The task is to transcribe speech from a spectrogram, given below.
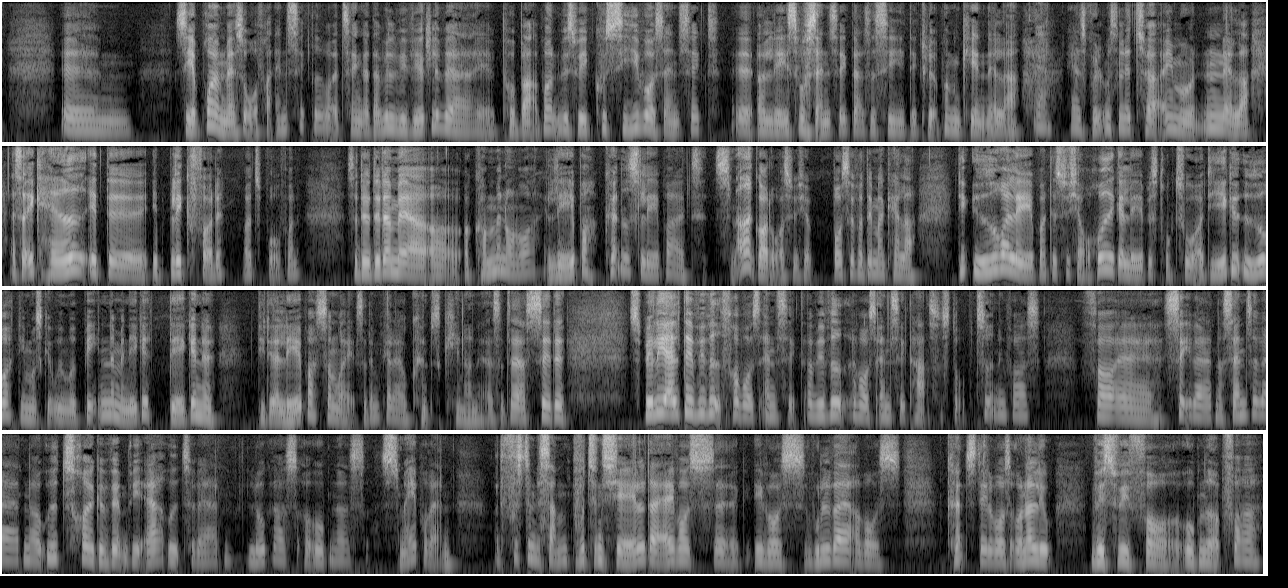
Øhm, så jeg bruger en masse ord fra ansigtet, hvor jeg tænker, der vil vi virkelig være øh, på barbund, hvis vi ikke kunne sige vores ansigt øh, og læse vores ansigt, altså sige, det klør på min kind, eller ja. jeg føler mig sådan lidt tør i munden, eller altså ikke havde et, øh, et blik for det og et sprog for det. Så det er jo det der med at, at, at komme med nogle ord. Læber, kønnets læber er et smadret godt ord, synes jeg. Bortset fra det, man kalder de ydre læber. Det synes jeg overhovedet ikke er læbestruktur. Og de er ikke ydre, de er måske ud mod benene, men ikke dækkende de der læber som regel. Så dem kalder jeg jo kønskinderne. Altså det er at sætte spille i alt det, vi ved fra vores ansigt. Og vi ved, at vores ansigt har så stor betydning for os for at øh, se verden og sanse verden og udtrykke, hvem vi er ud til verden. Lukke os og åbne os, smage på verden. Og det er fuldstændig samme potentiale, der er i vores, øh, i vores vulva og vores kønsdel, vores underliv, hvis vi får åbnet op for,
